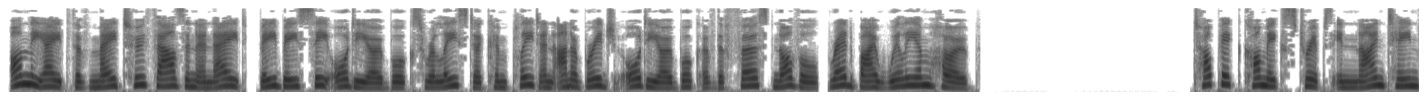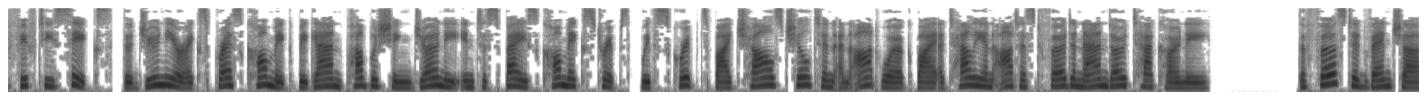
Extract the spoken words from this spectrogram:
On 8 May 2008, BBC Audiobooks released a complete and unabridged audiobook of the first novel, read by William Hope. Topic comic strips In 1956, the Junior Express comic began publishing Journey into Space comic strips, with scripts by Charles Chilton and artwork by Italian artist Ferdinando Tacconi. The first adventure,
